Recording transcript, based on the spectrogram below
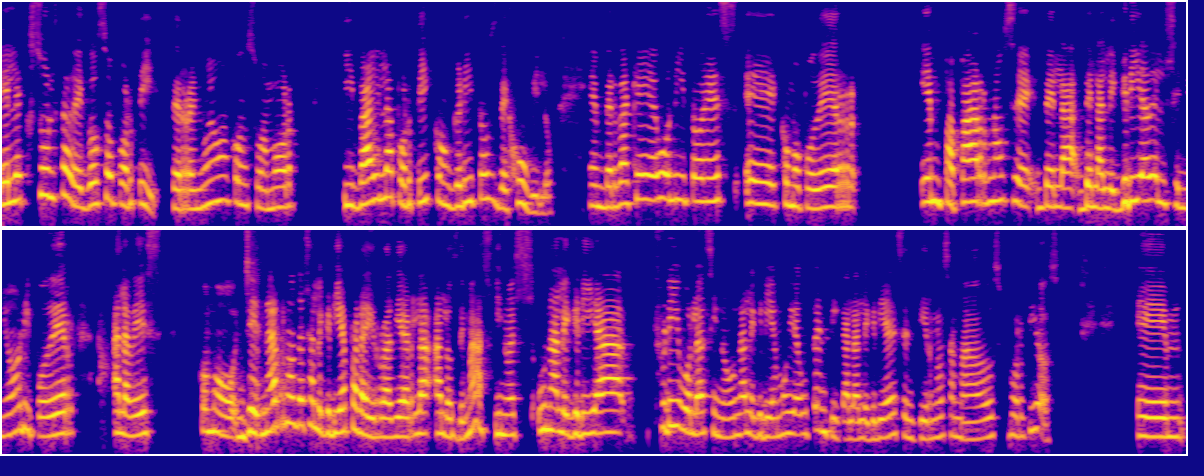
Él exulta de gozo por ti, te renueva con su amor y baila por ti con gritos de júbilo. En verdad qué bonito es eh, como poder empaparnos de, la, de la alegría del Señor y poder a la vez como llenarnos de esa alegría para irradiarla a los demás. Y no es una alegría frívola, sino una alegría muy auténtica, la alegría de sentirnos amados por Dios. Em,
